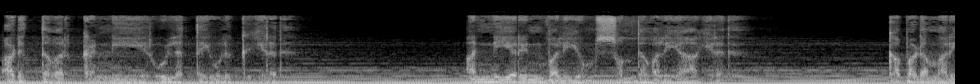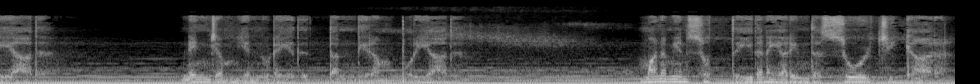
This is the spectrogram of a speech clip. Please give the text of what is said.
அடுத்தவர் கண்ணீர் உள்ளத்தை உலுக்குகிறது. அந்நியரின் வலியும் சொந்த வலியாகிறது. கபடம் அறியாது நெஞ்சம் என்னுடையது தந்திரம் புரியாது. மனம் என் சொத்து இதனை அறிந்த சூழ்ச்சிக்காரர்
